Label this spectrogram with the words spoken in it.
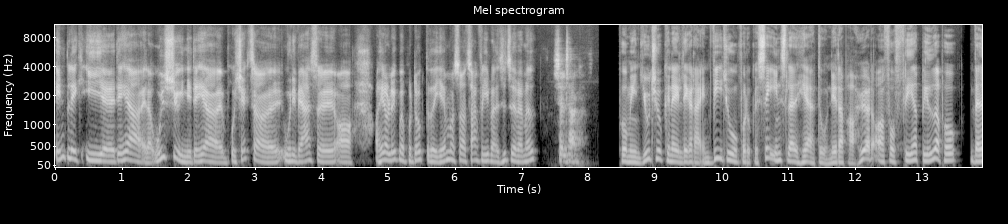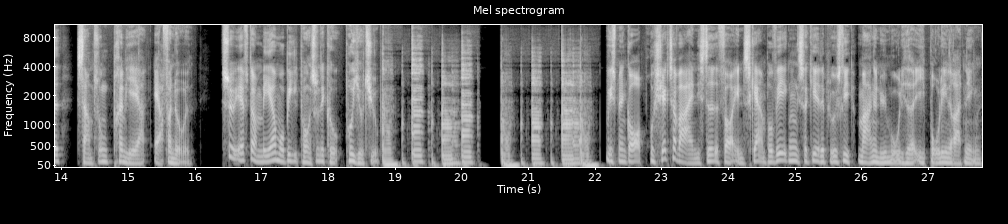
indblik i øh, det her, eller udsyn i det her projektorunivers, øh, og, og held og lykke med produktet derhjemme, og så tak fordi I har tid til at være med. Selv tak. På min YouTube-kanal ligger der en video, hvor du kan se indslaget her, du netop har hørt, og få flere billeder på, hvad Samsung Premiere er for noget. Søg efter meremobil.dk på YouTube. Hvis man går projektorvejen i stedet for en skærm på væggen, så giver det pludselig mange nye muligheder i boligindretningen.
